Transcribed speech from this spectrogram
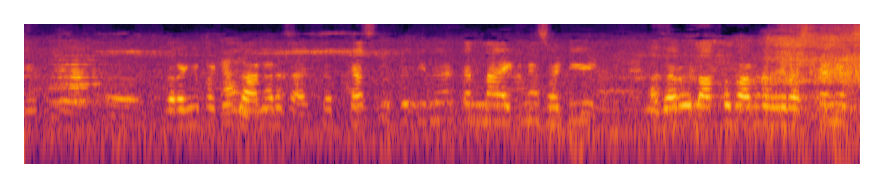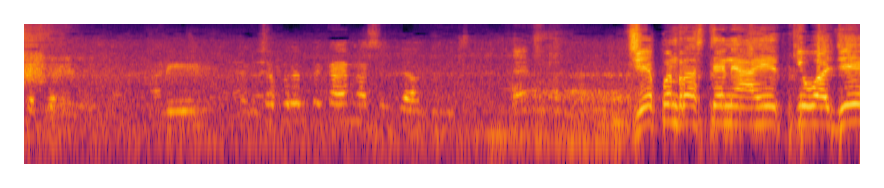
अं, जरांगे पाटील जाणारच आहेत. तर त्याच पद्धतीनं त्यांना ऐकण्यासाठी हजारो लाखो बांधव हे रस्त्याने आहेत सध्या आणि त्यांच्यापर्यंत काय मेसेज द्याल तुम्ही? जे पण रस्त्याने आहेत किंवा जे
